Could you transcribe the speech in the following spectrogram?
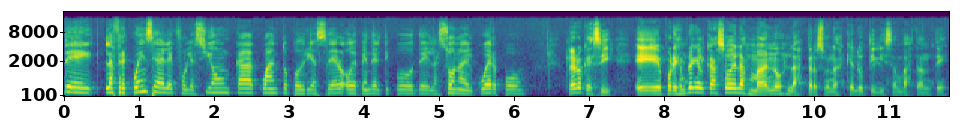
de la frecuencia de la exfoliación, ¿cada cuánto podría ser o depende del tipo de la zona del cuerpo? Claro que sí. Eh, por ejemplo, en el caso de las manos, las personas que lo utilizan bastante,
